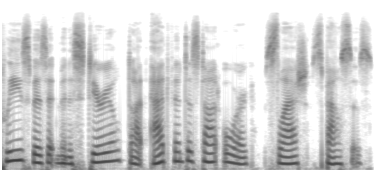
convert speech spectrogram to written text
please visit ministerial.adventist.org/spouses.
